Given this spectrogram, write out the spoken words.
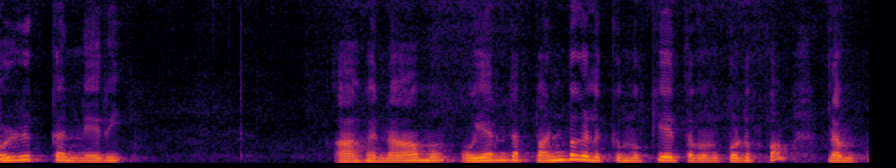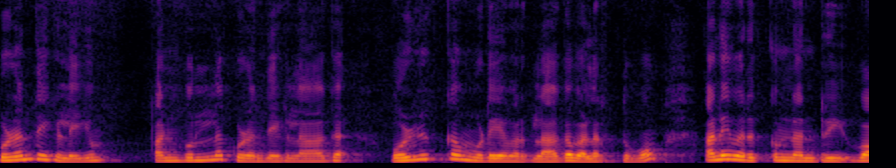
ஒழுக்க நெறி. ஆக நாமும் உயர்ந்த பண்புகளுக்கு முக்கியத்துவம் கொடுப்போம். நம் குழந்தைகளையும் பண்புள்ள குழந்தைகளாக ஒழுக்கம் உடையவர்களாக வளர்த்துவோம். அனைவருக்கும் நன்றி. வா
